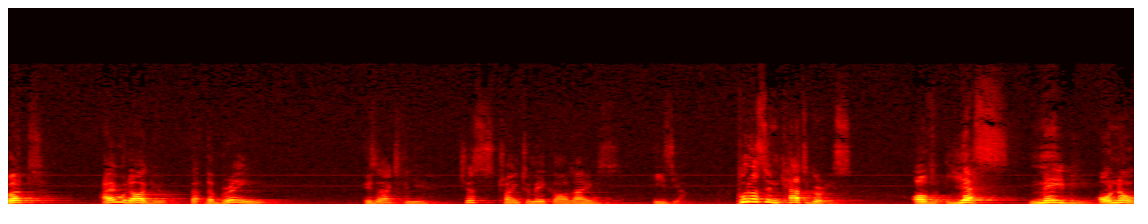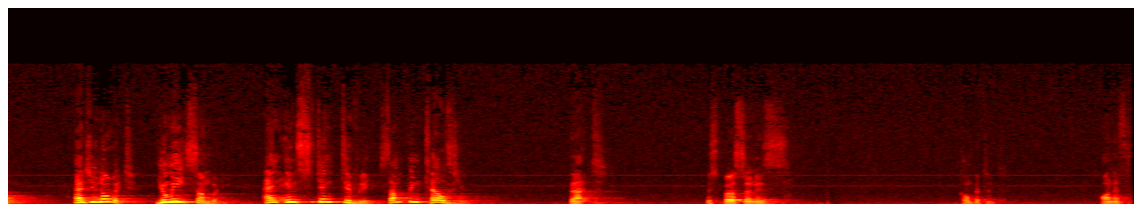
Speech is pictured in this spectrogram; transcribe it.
But I would argue that the brain is actually just trying to make our lives easier. Put us in categories of yes, maybe, or no. And you know it. You meet somebody, and instinctively, something tells you that this person is competent, honest,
